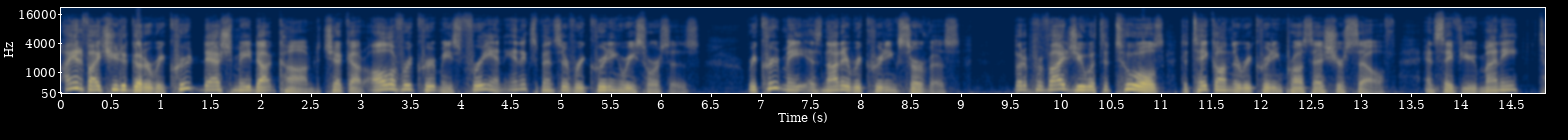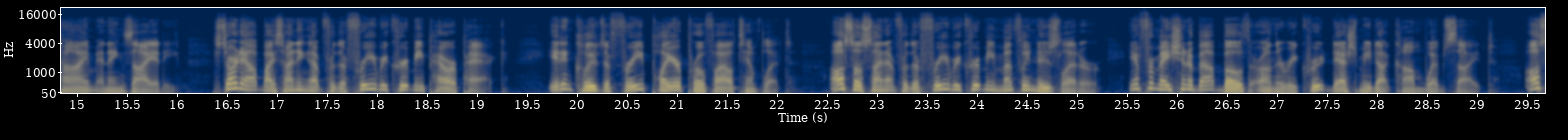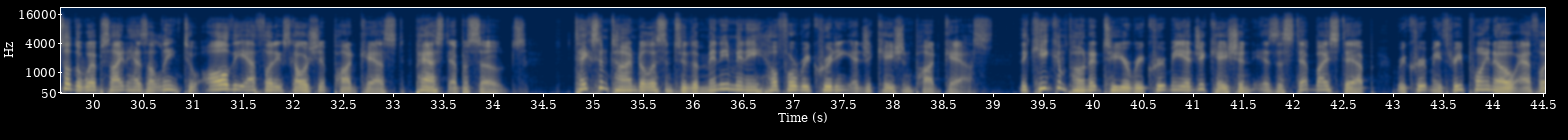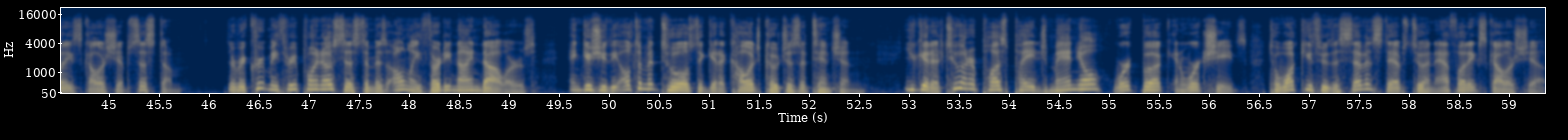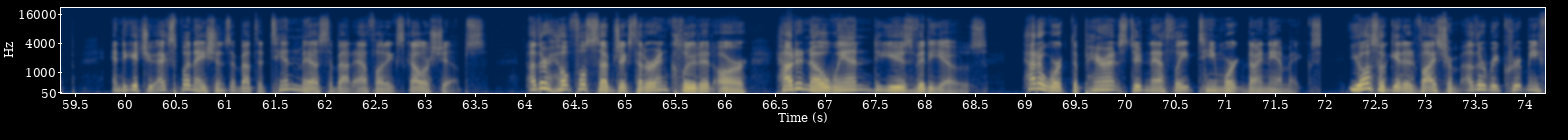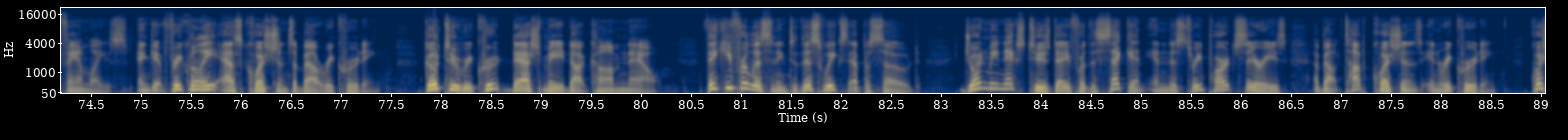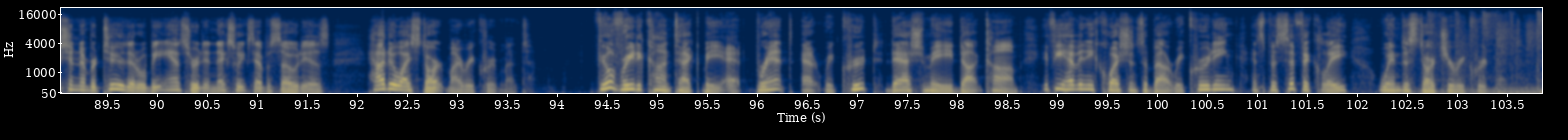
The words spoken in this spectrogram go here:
I invite you to go to recruit-me.com to check out all of RecruitMe's free and inexpensive recruiting resources. RecruitMe is not a recruiting service, but it provides you with the tools to take on the recruiting process yourself and save you money, time, and anxiety. Start out by signing up for the free RecruitMe Power Pack. It includes a free player profile template. Also, sign up for the free RecruitMe monthly newsletter. Information about both are on the recruit-me.com website. Also, the website has a link to all the Athletic Scholarship Podcast past episodes. Take some time to listen to the many, many helpful recruiting education podcasts. The key component to your RecruitMe education is the step by step RecruitMe 3.0 athletic scholarship system. The RecruitMe 3.0 system is only $39 and gives you the ultimate tools to get a college coach's attention. You get a 200 plus page manual, workbook, and worksheets to walk you through the seven steps to an athletic scholarship and to get you explanations about the 10 myths about athletic scholarships. Other helpful subjects that are included are how to know when to use videos, how to work the parent student athlete teamwork dynamics. You also get advice from other Recruit Me families and get frequently asked questions about recruiting. Go to recruit me.com now. Thank you for listening to this week's episode. Join me next Tuesday for the second in this three part series about top questions in recruiting. Question number two that will be answered in next week's episode is How do I start my recruitment? Feel free to contact me at brent at recruit me.com if you have any questions about recruiting and specifically when to start your recruitment.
